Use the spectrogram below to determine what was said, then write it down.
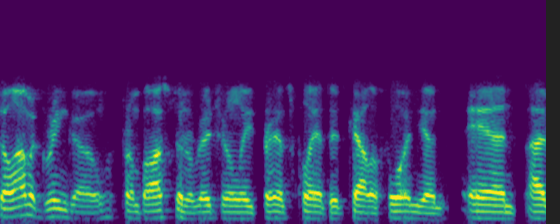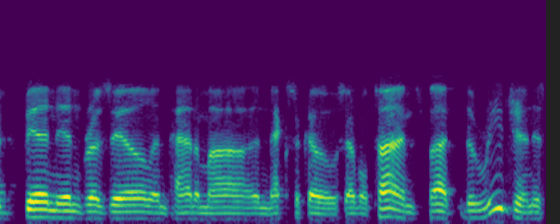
So I'm a gringo from Boston originally, transplanted California, and I've been in Brazil and Panama and Mexico several times, but the region is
